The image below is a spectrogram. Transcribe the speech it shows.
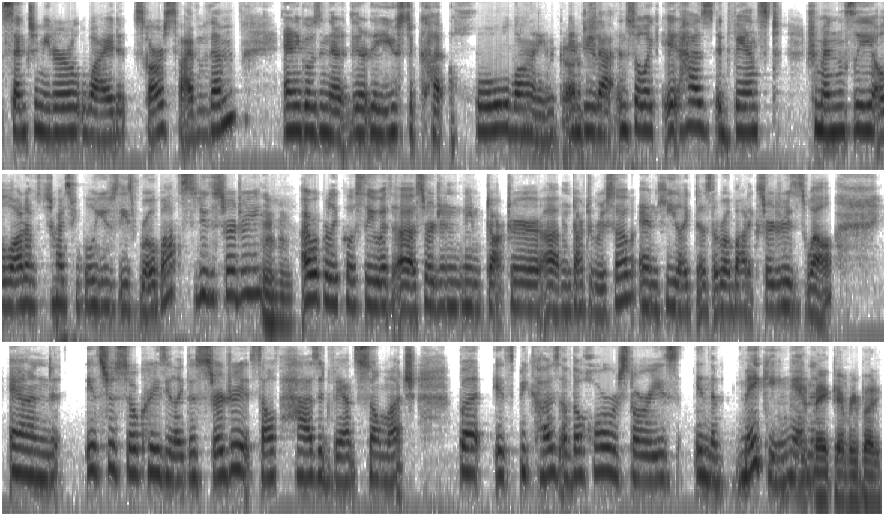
centimeter wide scars, five of them, and it goes in there. They're, they used to cut a whole line and do that. And so like it has advanced tremendously. A lot of times people use these robots to do the surgery. I work really closely with a surgeon named Dr. Um, Dr. Russo, and he like does the robotic surgeries as well. And it's just so crazy. Like the surgery itself has advanced so much, but it's because of the horror stories in the making and make everybody.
